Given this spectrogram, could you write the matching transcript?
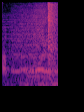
Op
